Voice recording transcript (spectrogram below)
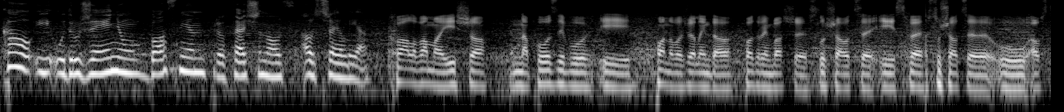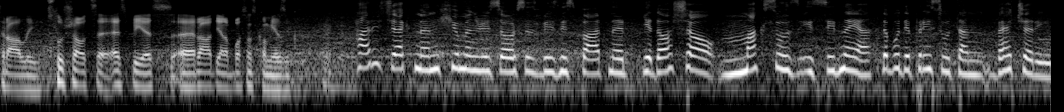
kao i udruženju Bosnian Professionals Australia. Hvala vama Iša na pozivu i ponovo želim da pozdravim vaše slušalce i sve slušalce u Australiji, slušalce SBS eh, radija na bosanskom jeziku. Harry Jackman, Human Resources Business Partner, je došao maksuz iz Sidneja da bude prisutan večeri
